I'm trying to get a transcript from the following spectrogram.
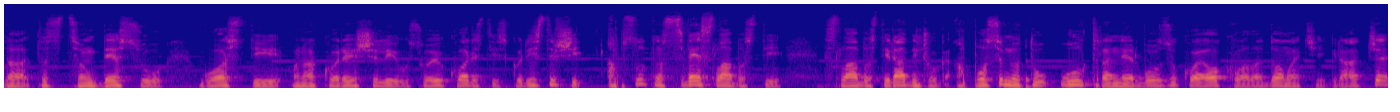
sa TSC-om gde su gosti onako rešili u svoju korist iskoristivši apsolutno sve slabosti, slabosti radničkog, a posebno tu ultra nervozu koja je okovala domaće igrače.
